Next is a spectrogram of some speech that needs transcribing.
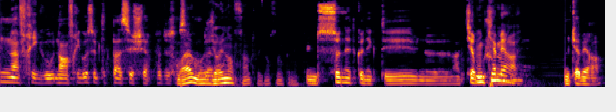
une, un frigo. Non, un frigo, c'est peut-être pas assez cher. Ouais, 250 moi, je dirais une enceinte, oui, une enceinte connectée. Une sonnette connectée, une, un Une tire-bouchon. caméra. Une caméra.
